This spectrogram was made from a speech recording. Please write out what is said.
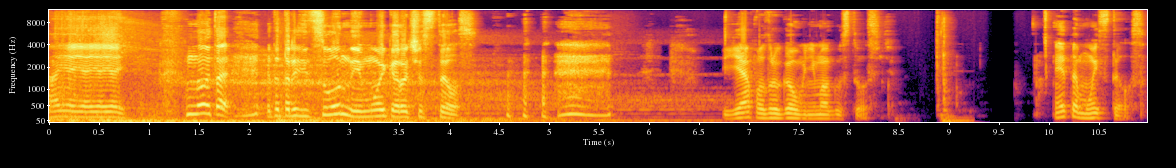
Ай-яй-яй-яй-яй. Ну, это, это традиционный мой, короче, стелс. Я по-другому не могу стелсить. Это мой стелс.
